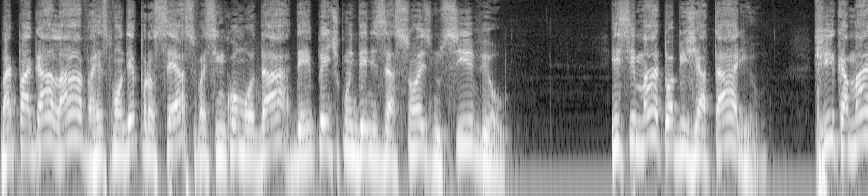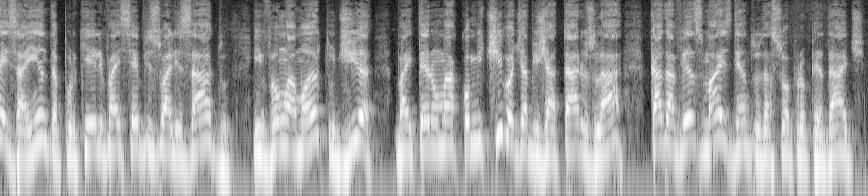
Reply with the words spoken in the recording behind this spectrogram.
Vai pagar lá, vai responder processo, vai se incomodar, de repente com indenizações no cível. E se mata o abjatário, Fica mais ainda porque ele vai ser visualizado e vão amanhã outro dia vai ter uma comitiva de abjatários lá, cada vez mais dentro da sua propriedade.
